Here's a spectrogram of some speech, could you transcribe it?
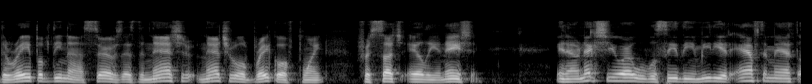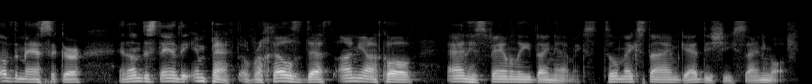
The rape of Dinah serves as the natu- natural break-off point for such alienation. In our next year, we will see the immediate aftermath of the massacre and understand the impact of Rachel's death on Yaakov and his family dynamics. Till next time, Gad Dishi signing off.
